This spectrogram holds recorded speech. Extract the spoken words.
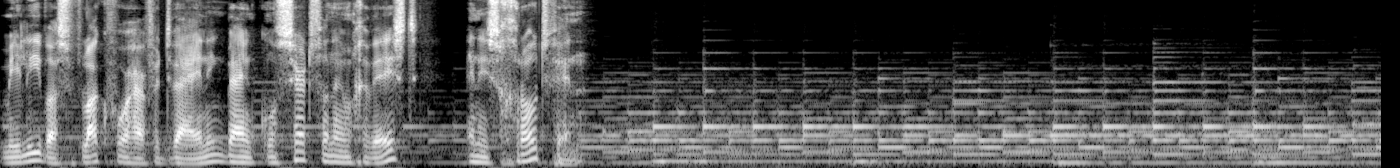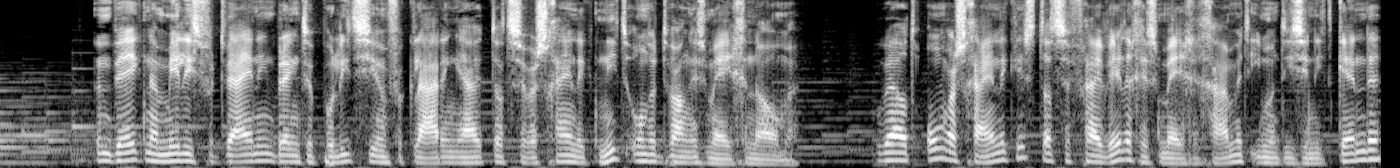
Millie was vlak voor haar verdwijning bij een concert van hem geweest en is groot fan. Een week na Millie's verdwijning brengt de politie een verklaring uit dat ze waarschijnlijk niet onder dwang is meegenomen. Hoewel het onwaarschijnlijk is dat ze vrijwillig is meegegaan met iemand die ze niet kende,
